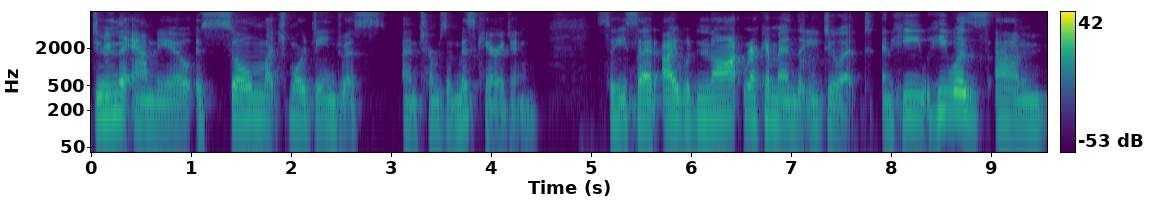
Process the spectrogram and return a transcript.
doing the amnio is so much more dangerous in terms of miscarriaging. So he said, I would not recommend that you do it. And he he was um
